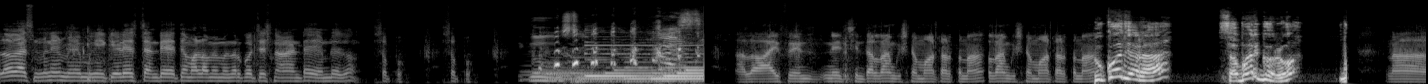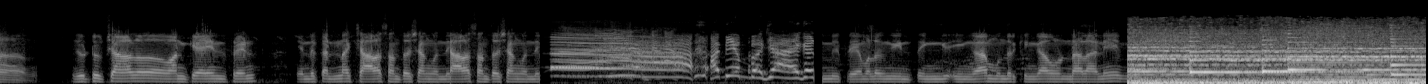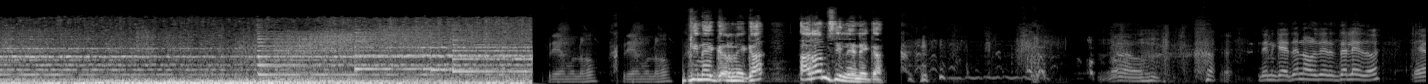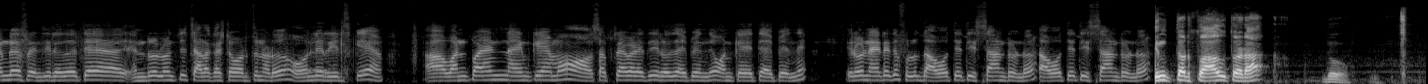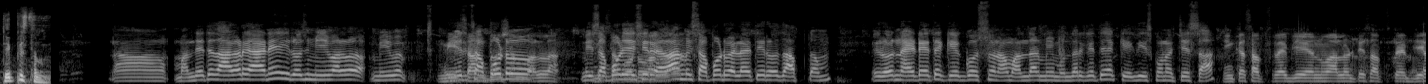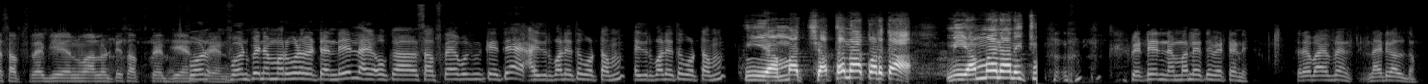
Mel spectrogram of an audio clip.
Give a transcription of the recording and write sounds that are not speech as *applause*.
Hello gas మీకు ఏడేస్తే అంటే అయితే మళ్ళీ మేము ముందరకు వచ్చేసినారంటే ఏం లేదు. సొప్పు సొప్పు. హలో హాయ్ ఫ్రెండ్ నేను చింతల రామకృష్ణ మాట్లాడుతున్నా. రామకృష్ణ మాట్లాడుతున్నా. సబర్ గురు? నా యూట్యూబ్ ఛానల్ వన్ కే అయింది ఫ్రెండ్ ఎందుకంటే నాకు చాలా సంతోషంగా ఉంది. చాలా సంతోషంగా ఉంది. మీ ప్రేమలో ఇంకా ముందరికి ఇంకా ఉండాలని ప్రేమలో. గినే కర్నే కా ఆరామ్ సే లేనే కా. *laughs* దీనికైతే నోరు తిరగలేదు. ఏం లేదు ఫ్రెండ్స్ ఈరోజు అయితే ఎన్ని రోజుల నుంచి చాలా కష్టపడుతున్నాడు. ఓన్లీ రీల్స్కి వన్ పాయింట్ నైన్ కే ఏమో సబ్స్క్రైబర్ అయితే ఈరోజు అయిపోయింది. వన్ కే అయితే అయిపోయింది. ఈరోజు నైట్ అయితే ఫుల్ దావత్ అయితే ఇస్తా అంటుండు. దావత్ అయితే ఇస్తా అంటుండు. ఇంతటితో ఆగుతాడా? తెప్పిస్తాను. మంది అయితే తాగడు కానీ ఈరోజు మీ వల్ల మీ మీరు సపోర్ట్ మీ సపోర్ట్ చేసిరు కదా మీ సపోర్ట్ వల్ల అయితే ఈరోజు ఆపుతాం. ఈరోజు నైట్ అయితే కేక్ వస్తున్నాం అందరు మీ ముందరికి అయితే కేక్ తీసుకొని వచ్చేస్తా. ఇంకా సబ్స్క్రైబ్ చేయని వాళ్ళు ఉంటే సబ్స్క్రైబ్ చేయ సబ్స్క్రైబ్ చేయని వాళ్ళు ఉంటే సబ్స్క్రైబ్ చేయండి ఫోన్ పే నెంబర్ కూడా పెట్టండి ఒక సబ్స్క్రైబర్కి అయితే ఐదు రూపాయలు అయితే కొట్టాం ఐదు రూపాయలు అయితే కొట్టాం. మీ అమ్మ చెత్త నా కొడక మీ అమ్మ నాని *laughs* పెట్టండి నెంబర్లు అయితే పెట్టండి. సరే బాయ్ ఫ్రెండ్ నైట్ కలుద్దాం.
